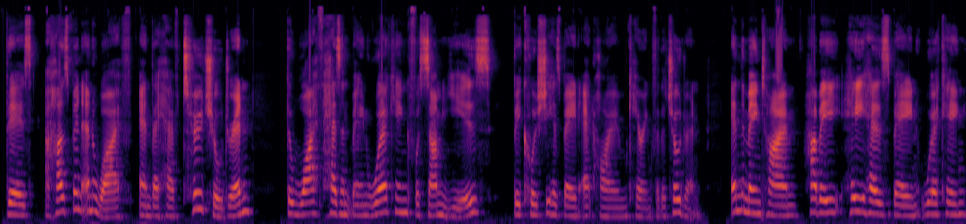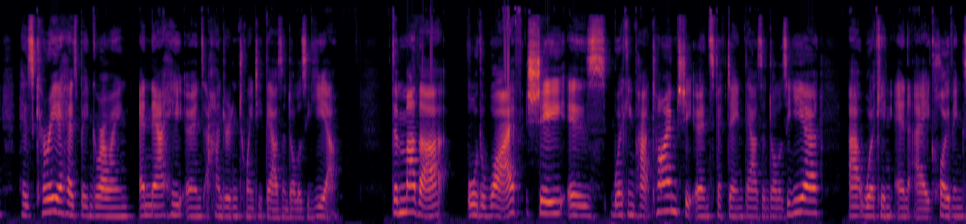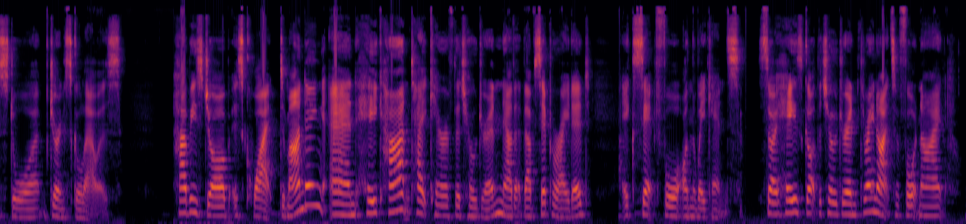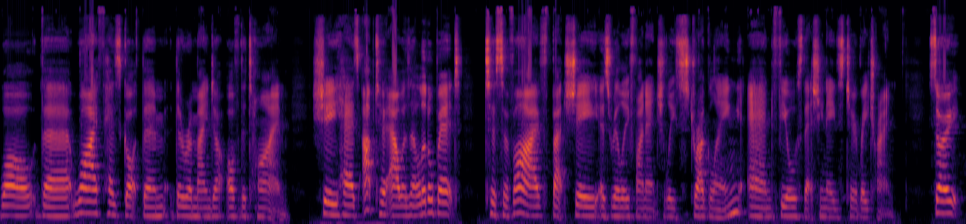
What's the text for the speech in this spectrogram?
there's a husband and a wife, and they have two children. The wife hasn't been working for some years because she has been at home caring for the children. In the meantime, hubby, he has been working, his career has been growing, and now he earns $120,000 a year. The mother or the wife, she is working part time. She earns $15,000 a year, uh, working in a clothing store during school hours. Hubby's job is quite demanding and he can't take care of the children now that they've separated, except for on the weekends. So he's got the children three nights a fortnight while the wife has got them the remainder of the time. She has upped her hours a little bit to survive, but she is really financially struggling and feels that she needs to retrain. So,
